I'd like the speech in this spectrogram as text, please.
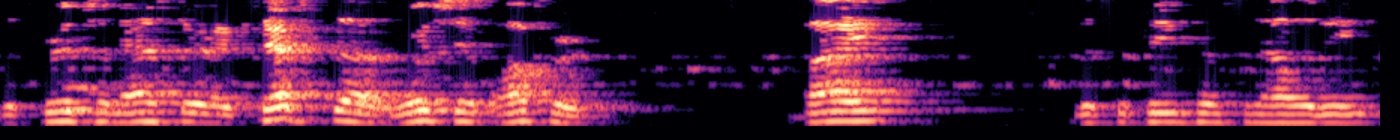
The spiritual master accepts the worship offered by the Supreme Personality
